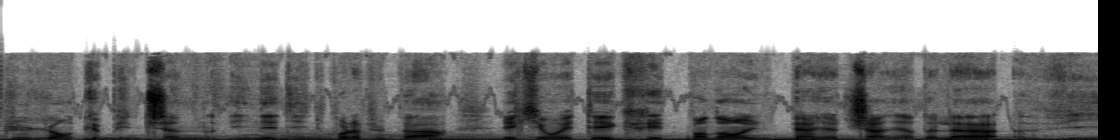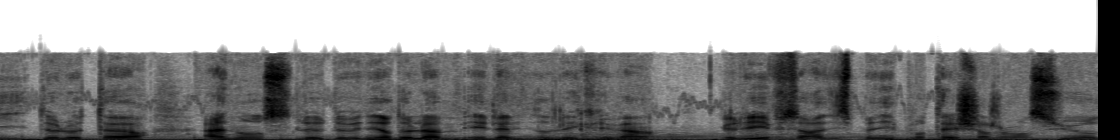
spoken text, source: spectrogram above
Plus lent que Pynchon, inédites pour la plupart, et qui ont été écrites pendant une période charnière de la vie de l'auteur, annoncent le devenir de l'homme et l'avenir de l'écrivain. Le livre sera disponible pour téléchargement sur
